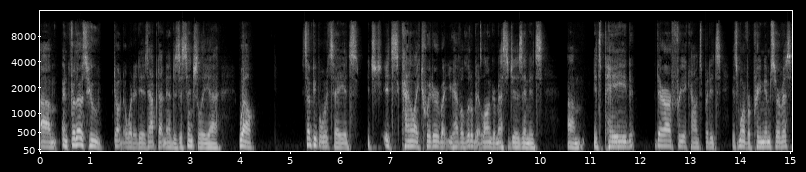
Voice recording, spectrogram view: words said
Um, and for those who don't know what it is, app.net is essentially, uh, well, some people would say it's it's it's kind of like Twitter, but you have a little bit longer messages, and it's um, it's paid. There are free accounts, but it's it's more of a premium service.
